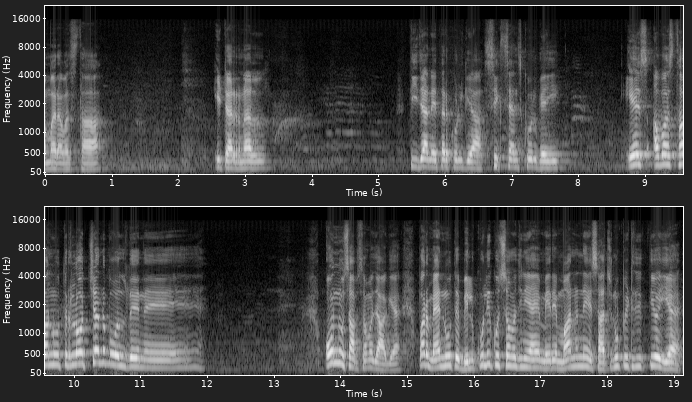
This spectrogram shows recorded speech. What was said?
ਅਮਰ ਅਵਸਥਾ ਇਟਰਨਲ ਤੀਜਾ ਨੇਤਰ ਖੁੱਲ ਗਿਆ ਸਿਕਸ ਸੈਂਸ ਖੁੱਲ ਗਈ। ਇਸ ਅਵਸਥਾ ਨੂੰ ਤ੍ਰਿਲੋਚਨ ਬੋਲਦੇ ਨੇ। ਉਹਨੂੰ ਸਭ ਸਮਝ ਆ ਗਿਆ। ਪਰ ਮੈਨੂੰ ਤੇ ਬਿਲਕੁਲ ਹੀ ਕੁਝ ਸਮਝ ਨਹੀਂ ਆਇਆ। ਮੇਰੇ ਮਨ ਨੇ ਸੱਚ ਨੂੰ ਪਿੱਠ ਦਿੱਤੀ ਹੋਈ ਹੈ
